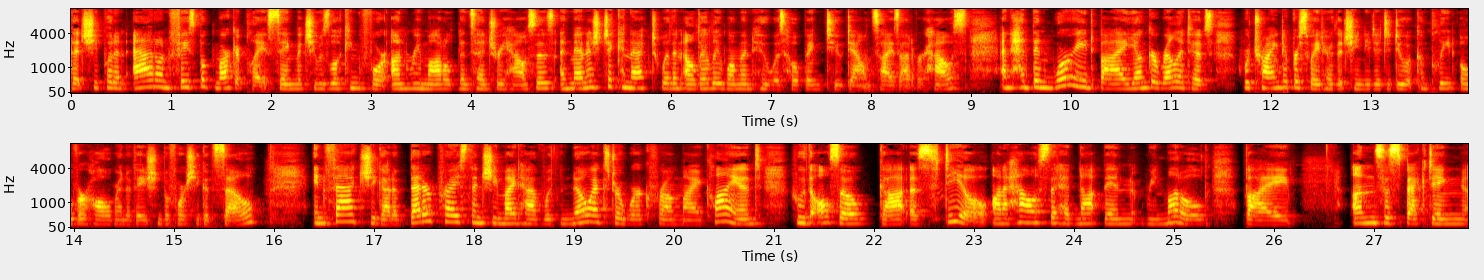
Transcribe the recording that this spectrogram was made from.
that she put an ad on Facebook Marketplace saying that she was looking for unremodeled mid-century houses and managed to connect with an elderly woman who was hoping to downsize out of her house and had been worried by younger relatives who were trying to persuade her that she needed to do a complete overhaul renovation before she could sell. In fact, she got a better price than she might have with no extra work from my client, who also got a steal on a house that had not been remodeled by unsuspecting,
